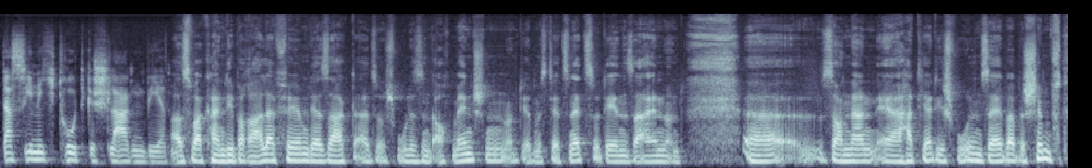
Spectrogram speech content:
dass sie nicht totgeschlagen werden. Es war kein liberaler Film, der sagt, also Schwule sind auch Menschen und ihr müsst jetzt nett zu denen sein, und, äh, sondern er hat ja die Schwulen selber beschimpft.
